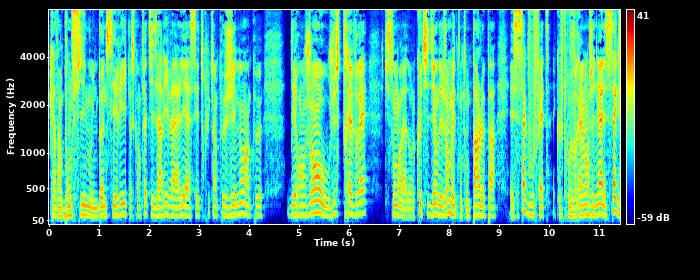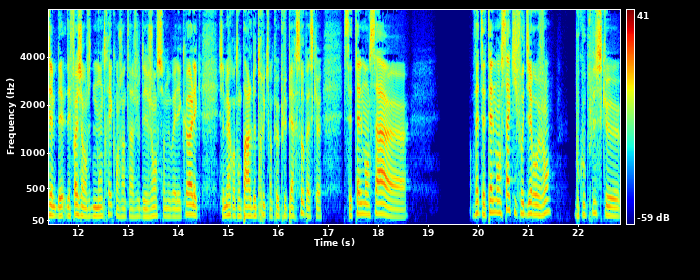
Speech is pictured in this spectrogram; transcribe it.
regardes un bon film ou une bonne série, parce qu'en fait, ils arrivent à aller à ces trucs un peu gênants, un peu dérangeants, ou juste très vrais, qui sont dans la, dans le quotidien des gens, mais dont on parle pas. Et c'est ça que vous faites, et que je trouve vraiment génial. Et c'est ça que j'aime, des, fois, j'ai envie de montrer quand j'interviewe des gens sur Nouvelle École, et que j'aime bien quand on parle de trucs un peu plus perso, parce que c'est tellement ça, euh, en fait, c'est tellement ça qu'il faut dire aux gens, beaucoup plus que,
